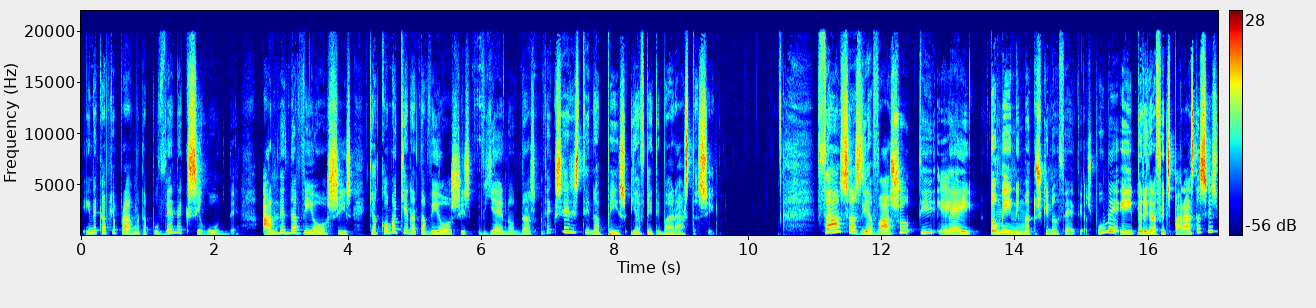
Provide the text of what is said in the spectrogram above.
είναι κάποια πράγματα που δεν εξηγούνται. Αν δεν τα βιώσεις και ακόμα και να τα βιώσεις βγαίνοντας, δεν ξέρεις τι να πεις για αυτή την παράσταση. Θα σας διαβάσω τι λέει το μήνυμα του σκηνοθέτη, ας πούμε, η περιγραφή της παράστασης.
